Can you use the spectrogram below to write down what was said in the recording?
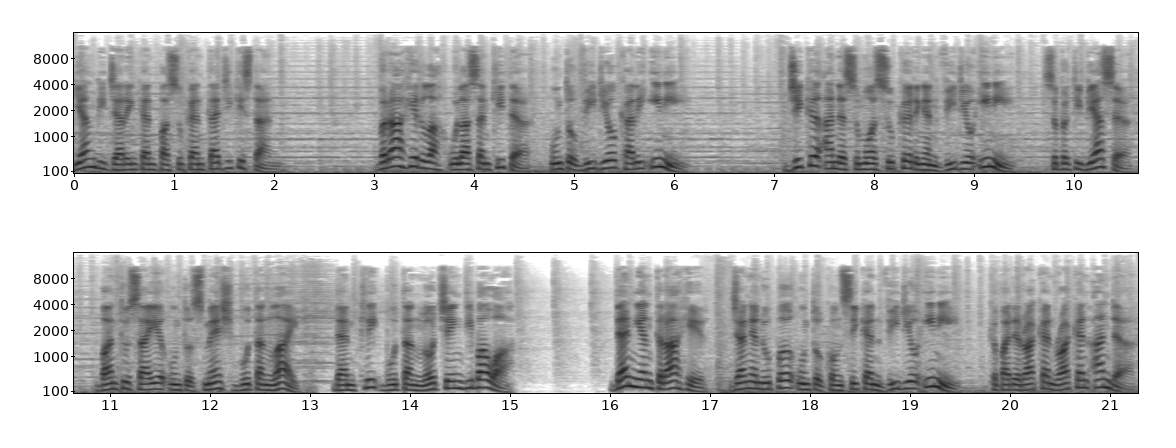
yang dijaringkan pasukan Tajikistan. Berakhirlah ulasan kita untuk video kali ini. Jika anda semua suka dengan video ini, seperti biasa, bantu saya untuk smash butang like dan klik butang loceng di bawah. Dan yang terakhir, jangan lupa untuk kongsikan video ini kepada rakan-rakan anda.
